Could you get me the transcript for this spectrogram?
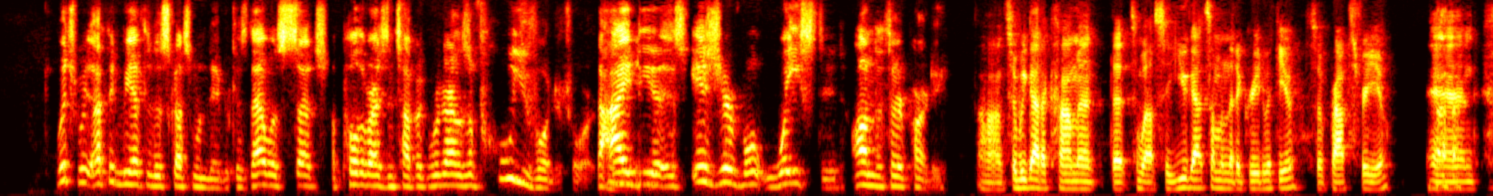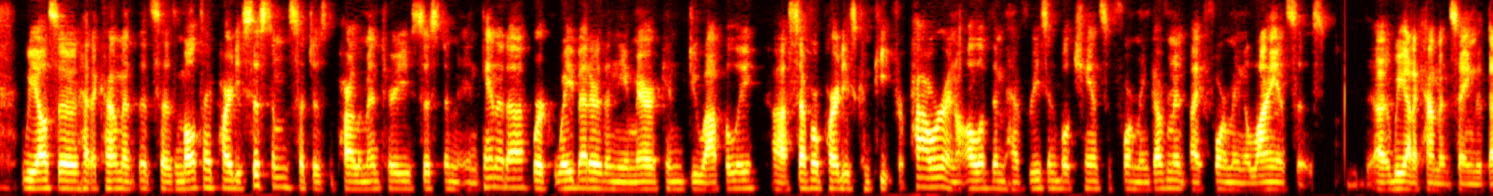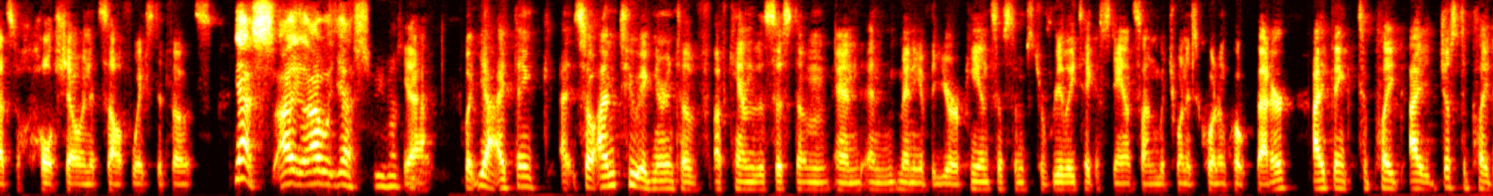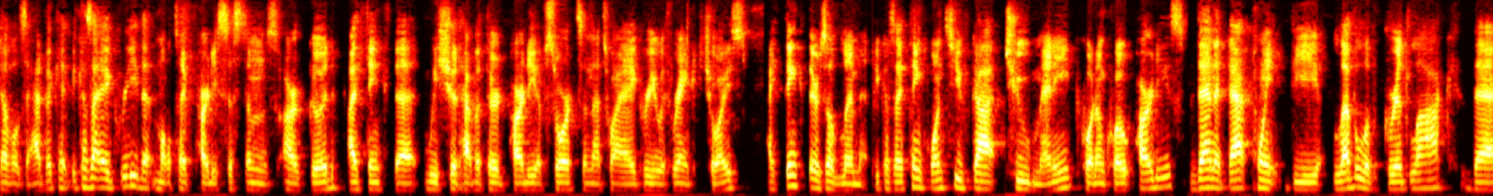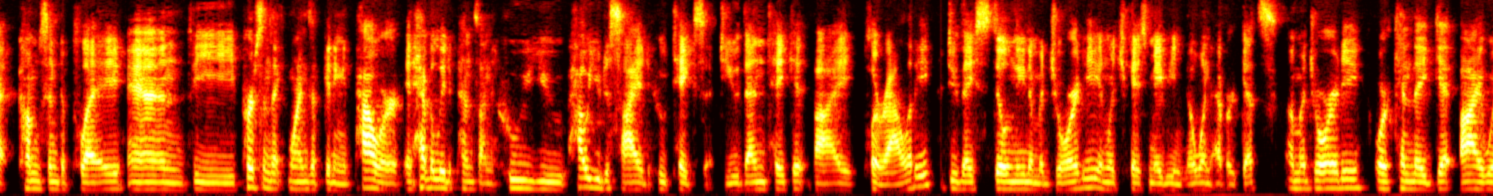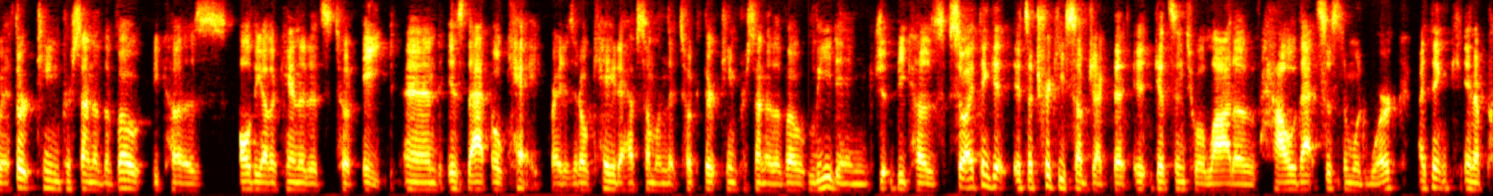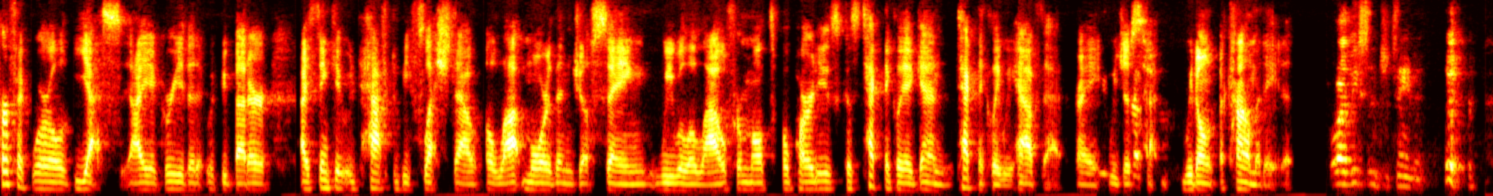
which we I think we have to discuss one day because that was such a polarizing topic, regardless of who you voted for. The mm-hmm. idea is: is your vote wasted on the third party? Uh, so we got a comment that well, so you got someone that agreed with you, so props for you. And we also had a comment that says multi-party systems, such as the parliamentary system in Canada, work way better than the American duopoly. Uh, several parties compete for power, and all of them have reasonable chance of forming government by forming alliances uh, we got a comment saying that that's a whole show in itself, wasted votes. Yes, I, I would. Yes, we must. Yeah, but yeah, I think uh, so. I'm too ignorant of of Canada's system and and many of the European systems to really take a stance on which one is quote unquote better. I think to play, I just to play devil's advocate because I agree that multi-party systems are good. I think that we should have a third party of sorts, and that's why I agree with ranked choice. I think there's a limit because I think once you've got too many quote unquote parties, then at that point, the level of gridlock that comes into play and the person that winds up getting in power, it heavily depends on who you, how you decide who takes it. Do you then take it by plurality? Do they still need a majority, in which case maybe no one ever gets a majority? Majority, or can they get by with 13% of the vote because all the other candidates took eight. And is that okay, right? Is it okay to have someone that took 13% of the vote leading? Because, so I think it, it's a tricky subject that it gets into a lot of how that system would work. I think in a perfect world, yes, I agree that it would be better. I think it would have to be fleshed out a lot more than just saying we will allow for multiple parties. Because technically, again, technically we have that, right? We just have, we don't accommodate it. Or at least entertain it.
